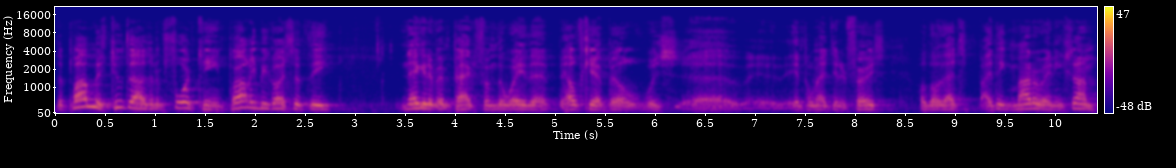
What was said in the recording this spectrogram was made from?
The problem is 2014, partly because of the negative impact from the way the health care bill was uh, implemented at first, although that's, I think, moderating some.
